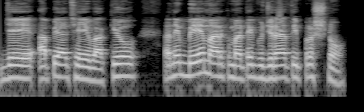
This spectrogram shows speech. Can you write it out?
જે આપ્યા છે એ વાક્યો. અને બે માર્ક માટે ગુજરાતી પ્રશ્નો.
